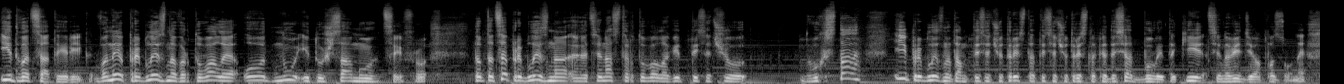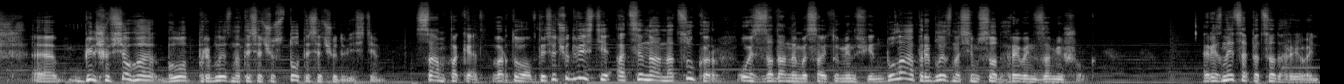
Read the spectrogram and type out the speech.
і 20 рік вони приблизно вартували одну і ту ж саму цифру. Тобто, це приблизно е, ціна стартувала від 1200 і приблизно там 1300-1350 були такі цінові діапазони. Е, Більше всього було приблизно 1100-1200. Сам пакет вартував 1200, а ціна на цукор, ось за даними сайту Мінфін, була приблизно 700 гривень за мішок. Різниця 500 гривень.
